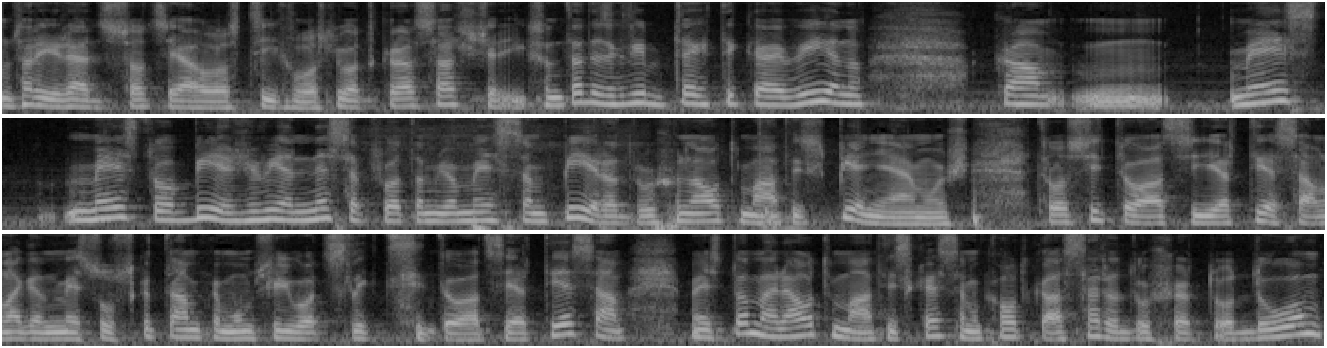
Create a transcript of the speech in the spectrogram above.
protams, arī redzu sociālos tīklos ļoti krasi atšķirīgs. Un tad es gribu teikt tikai vienu, ka mm, mēs mēs to bieži vien nesaprotam, jo mēs esam pieraduši un automātiski pieņēmuši to situāciju ar tiesām. Lai gan mēs uzskatām, ka mums ir ļoti slikta situācija ar tiesām, mēs tomēr automātiski esam kaut kā saraduši ar to domu,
